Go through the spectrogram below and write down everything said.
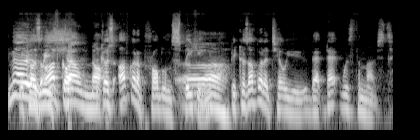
No, because we I've got, shall not. Because I've got a problem speaking. Ugh. Because I've got to tell you that that was the most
